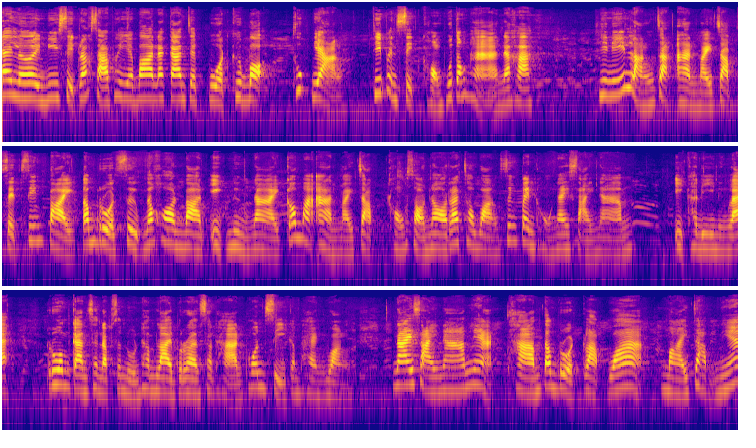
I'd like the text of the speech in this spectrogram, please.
ได้เลย มีสิทธิ์รักษาพยาบาลอาการเจ็บปวดคือเบาะทุกอย่างที่เป็นสิทธิ์ของผู้ต้องหานะคะ ทีนี้หลังจากอ่านหมายจับเสร็จสิ้นไปตำรวจสืบนครบาลอีกหนึ่งนาย ก็มาอ่านหมายจับของสอนอราชวัง ซึ่งเป็นของนายสายน้ำอีกคดีหนึ่งและ ร่วมกันสนับสนุนทำลายโบราณสถานพ่นสีกำแพงวัง นายสายน้ำเนี่ยถามตำรวจกลับว่าหมายจับเนี้ย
